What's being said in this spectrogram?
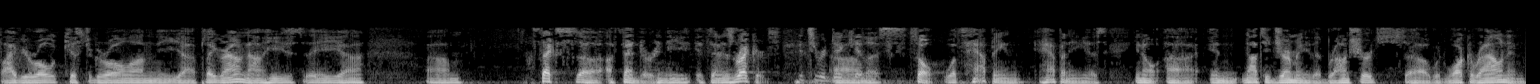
five year old, kissed a girl on the uh, playground. Now he's a uh, um, sex uh, offender, and he it's in his records. It's ridiculous. Um, so what's happening happening is, you know, uh, in Nazi Germany, the brown shirts uh, would walk around and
